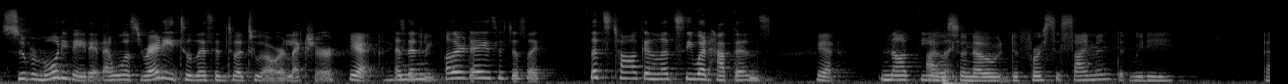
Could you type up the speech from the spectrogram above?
super motivated and was ready to listen to a two-hour lecture. Yeah, exactly. And then other days it's just like, let's talk and let's see what happens. yeah. Not being I like, also know the first assignment that really, uh,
